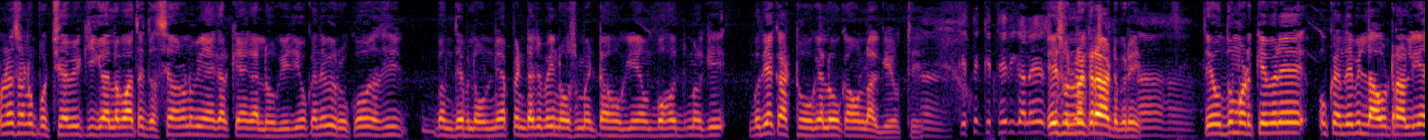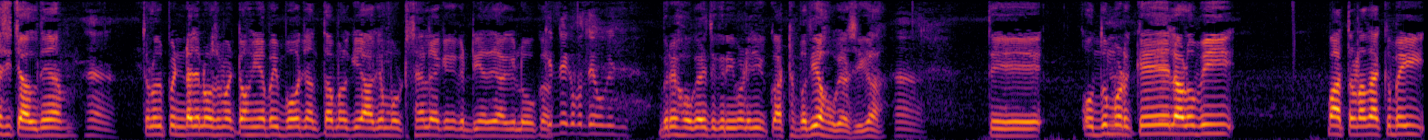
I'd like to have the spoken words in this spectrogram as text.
ਉਹਨਾਂ ਨੇ ਸਾਨੂੰ ਪੁੱਛਿਆ ਵੀ ਕੀ ਗੱਲਬਾਤ ਹੈ ਦੱਸਿਆ ਉਹਨਾਂ ਨੂੰ ਵੀ ਐਂ ਕਰਕੇ ਐਂ ਗੱਲ ਹੋ ਗਈ ਜੀ। ਉਹ ਕਹਿੰਦੇ ਵੀ ਰੁਕੋ ਅਸੀਂ ਬੰਦੇ ਬੁਲਾਉਣੇ ਆ ਪਿੰਡਾਂ 'ਚ ਬਈ ਨੌਸਮੈਂਟਾਂ ਹੋ ਗਈਆਂ ਬਹੁਤ ਮਤਲਬ ਕਿ ਵਧੀਆ ਇਕੱਠ ਹੋ ਗਿਆ ਲੋਕ ਆਉਣ ਲੱਗ ਗਏ ਉੱਥੇ। ਹਾਂ ਕਿੱਥੇ ਕਿੱਥੇ ਦੀ ਗੱਲ ਹੈ? ਇਹ ਸੁਲਰ ਘਰਾਟ ਵੀਰੇ। ਹਾਂ ਹਾਂ। ਤੇ ਉਦੋਂ ਮੁੜ ਕੇ ਵੀਰੇ ਉਹ ਕਹਿੰਦੇ ਵੀ ਲਾਓ ਟਰਾਲੀਆਂ ਅਸੀਂ ਚੱਲਦੇ ਆਂ ਹਾਂ। ਚਲੋ ਪਿੰਡਾਂ 'ਚ ਨੌਸਮੈਂਟਾਂ ਹੋਈਆਂ ਬਈ ਬਹੁਤ ਜਨਤਾ ਮਤਲਬ ਕਿ ਆ ਕੇ ਮੋਟਰਸਾਈਕਲ ਲੈ ਕੇ ਗੱਡੀਆਂ ਤੇ ਆ ਗਏ ਲੋਕ। ਕਿੰਨੇ ਕ ਬੰਦੇ ਹੋ ਗਏ ਜੀ? ਵੀਰੇ ਹੋ ਗਏ ਤਕਰੀਬਨ ਜੀ ਇਕੱਠ ਵਧੀਆ ਹੋ ਗਿਆ ਸੀਗਾ। ਹਾਂ। ਤੇ ਉਦੋਂ ਮੁੜ ਕੇ ਲਾ ਲਓ ਵੀ ਪਾਤੜਾ ਤੱਕ ਬਈ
